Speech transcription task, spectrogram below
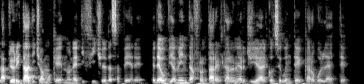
La priorità diciamo che non è difficile da sapere ed è ovviamente affrontare il caro energia e il conseguente caro bollette.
